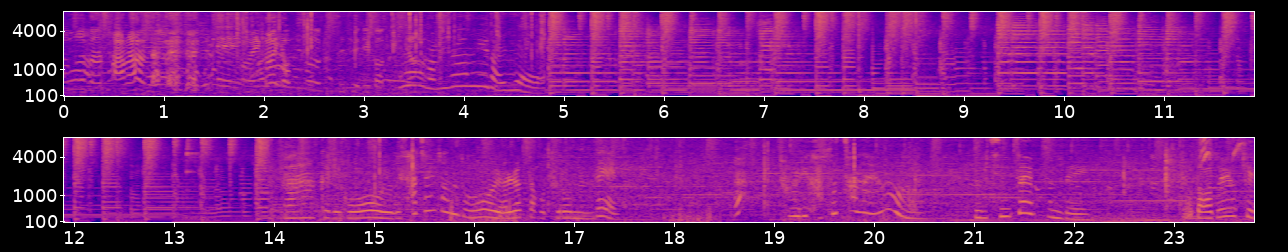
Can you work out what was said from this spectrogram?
어머, 나 잘하네. 네. 저희가 엽서 같이 드리거든요 우와, 감사합니다. 어머. 아, 그리고 여기 사진전도 열렸다고 들었는데, 여기 갔었잖아요. 여기 진짜 예쁜데. 어, 나도 이렇게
